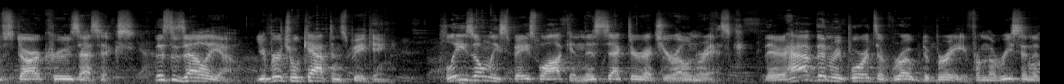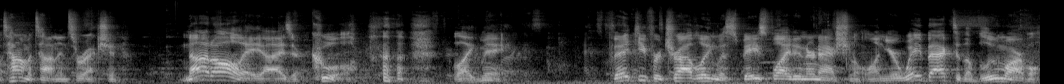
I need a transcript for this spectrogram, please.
Of Star Cruise Essex, this is Elio, your virtual captain speaking. Please only spacewalk in this sector at your own risk. There have been reports of rogue debris from the recent automaton insurrection. Not all AIs are cool, like me. Thank you for traveling with Spaceflight International on your way back to the Blue Marble.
